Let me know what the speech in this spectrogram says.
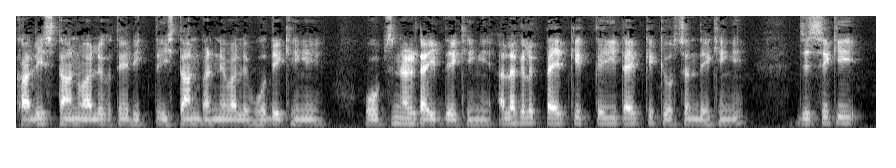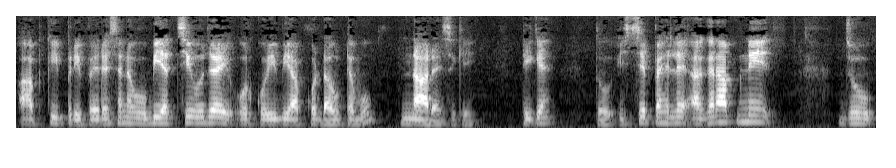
खाली स्थान वाले होते हैं, रिक्त स्थान भरने वाले, वो देखेंगे ऑप्शनल टाइप देखेंगे अलग अलग टाइप के, कई टाइप के क्वेश्चन देखेंगे, जिससे कि आपकी प्रिपरेशन है वो भी अच्छी हो जाए और कोई भी आपको डाउट है वो ना रह सके। ठीक है? तो इससे पहले अगर आपने जो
